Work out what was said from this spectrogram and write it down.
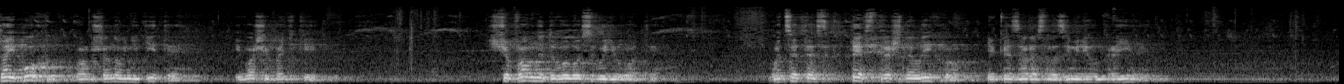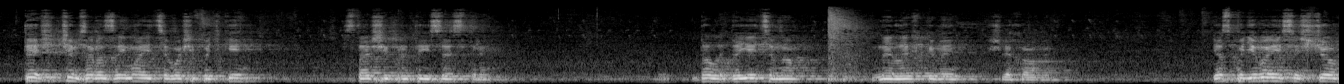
дай Бог вам, шановні діти і ваші батьки, щоб вам не довелось воювати. Бо це те, те страшне лихо, яке зараз на землі України. Те, чим зараз займаються ваші батьки, старші брати і сестри, дається нам нелегкими шляхами. Я сподіваюся, що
